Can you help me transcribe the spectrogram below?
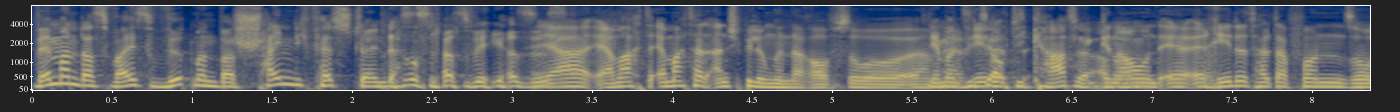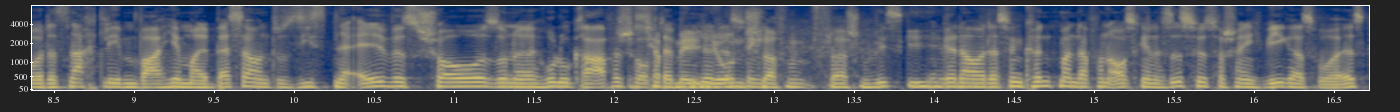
wenn man das weiß, wird man wahrscheinlich feststellen, dass es Las Vegas ist. Ja, er macht, er macht halt Anspielungen darauf. So, ähm, Ja, man sieht ja auch die Karte, Genau, und er, er redet halt davon, so das Nachtleben war hier mal besser und du siehst eine Elvis-Show, so eine holographische auf ich der habe Bühne. Millionen Flaschen, Flaschen Whisky. hier. Genau, deswegen könnte man davon ausgehen, das ist höchstwahrscheinlich Vegas, wo er ist.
